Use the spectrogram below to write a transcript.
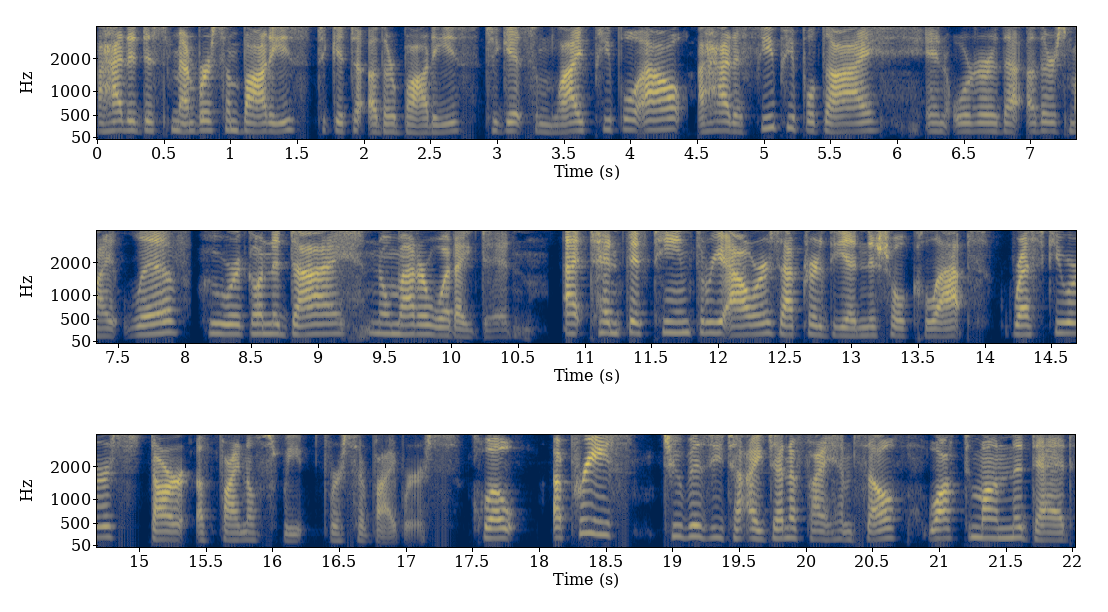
I had to dismember some bodies to get to other bodies, to get some live people out. I had a few people die in order that others might live who were going to die no matter what I did. At 10:15, 3 hours after the initial collapse, rescuers start a final sweep for survivors. Quote, a priest too busy to identify himself, walked among the dead,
